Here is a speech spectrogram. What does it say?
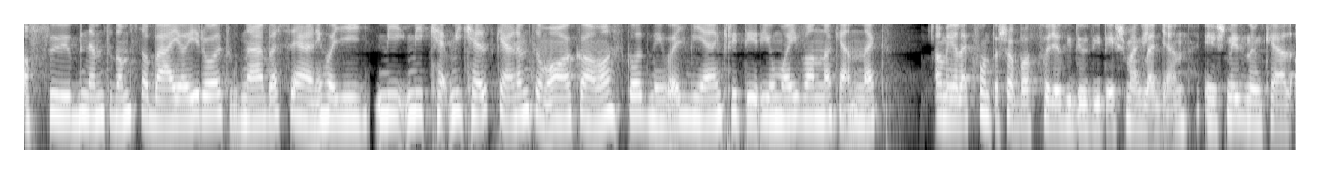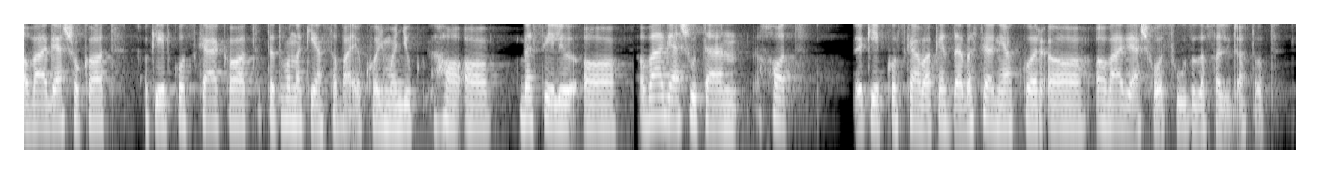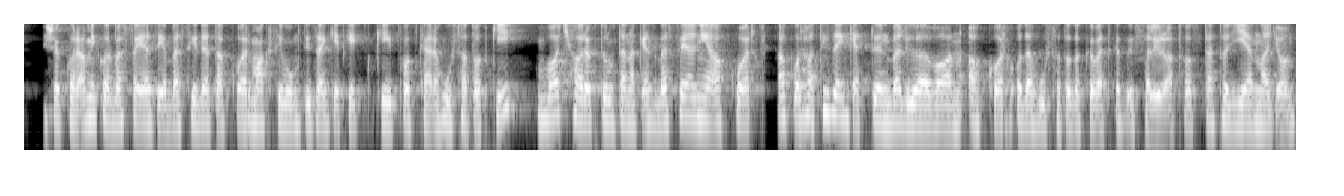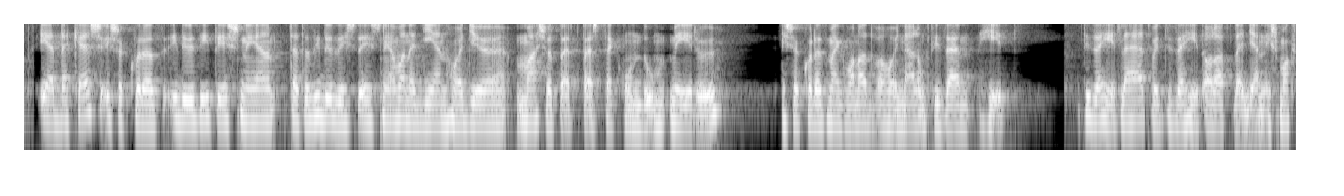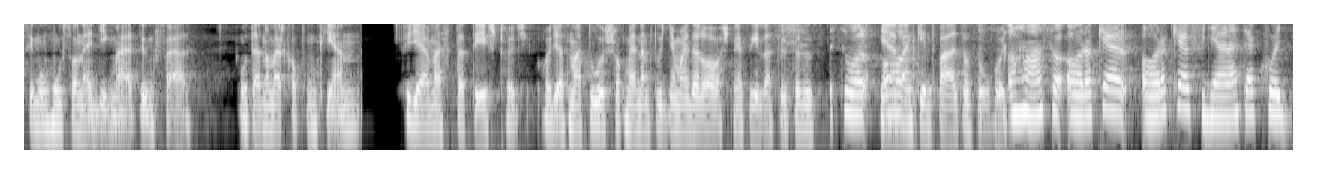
a főbb, nem tudom, szabályairól tudnál beszélni, hogy így mi, mik, mikhez kell, nem tudom, alkalmazkodni, vagy milyen kritériumai vannak ennek. Ami a legfontosabb az, hogy az időzítés meglegyen, és néznünk kell a vágásokat, a képkockákat, tehát vannak ilyen szabályok, hogy mondjuk ha a beszélő a, a vágás után hat képkockával kezd el beszélni, akkor a, a vágáshoz húzod a feliratot. És akkor, amikor befejezi a beszédet, akkor maximum 12 kép- képkockára húzhatod ki, vagy ha rögtön utána kezd beszélni, akkor, akkor ha 12-ön belül van, akkor oda húzhatod a következő felirathoz. Tehát, hogy ilyen nagyon érdekes, és akkor az időzítésnél, tehát az időzítésnél van egy ilyen, hogy másodperc per szekundum mérő, és akkor ez meg van adva, hogy nálunk 17, 17 lehet, vagy 17 alatt legyen, és maximum 21-ig mehetünk fel. Utána már kapunk ilyen figyelmeztetést, hogy, hogy az már túl sok, mert nem tudja majd elolvasni az illetőt. Ez Szóval a, nyelvenként változó, hogy Aha, szóval arra kell, arra kell figyelnetek, hogy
